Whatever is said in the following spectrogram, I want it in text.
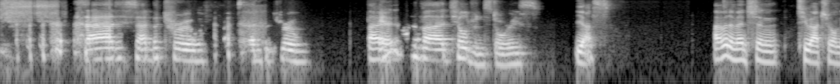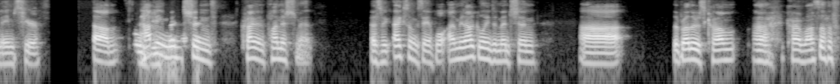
sad, sad but true. Sad but true. I, and a lot of uh, children's stories. Yes. I'm going to mention two actual names here. Um, Oh, having yeah. mentioned Crime and Punishment as an excellent example, I'm now going to mention uh, the brothers uh, Karamazov.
